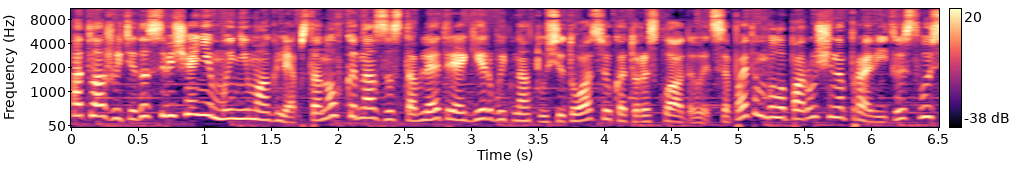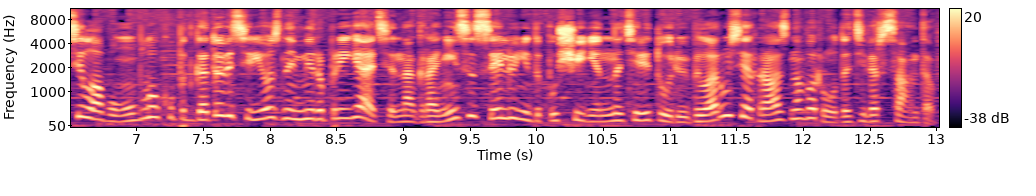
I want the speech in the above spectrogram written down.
Отложить это совещание мы не могли. Обстановка нас заставляет реагировать на ту ситуацию, которая складывается. Поэтому было поручено правительству, силовому блоку подготовить серьезные мероприятия на границе с целью недопущения на территорию Беларуси разного рода диверсантов.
